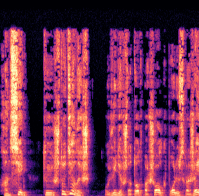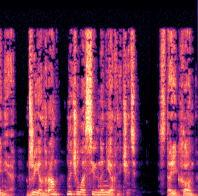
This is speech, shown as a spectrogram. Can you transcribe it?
«Хан Сень, ты что делаешь?» Увидев, что тот пошел к полю сражения, Джи Ян Ран начала сильно нервничать. «Старик Хан,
